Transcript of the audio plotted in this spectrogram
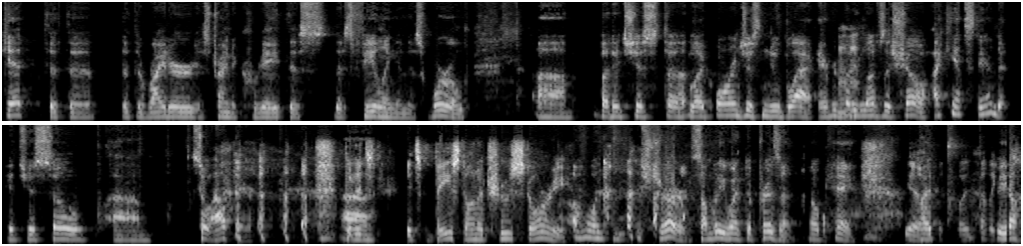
get that the that the writer is trying to create this this feeling in this world. Um, but it's just uh, like Orange is the New Black. Everybody mm-hmm. loves the show. I can't stand it. It's just so um, so out there. but uh, it's it's based on a true story. Oh, well, sure. Somebody went to prison. Okay. Yeah. But, yeah,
